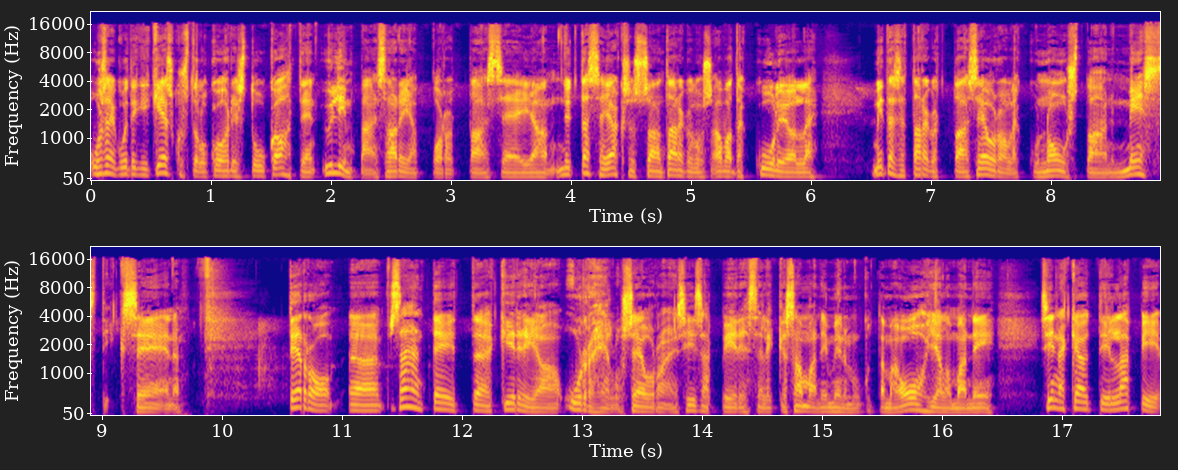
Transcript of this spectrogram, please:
Usein kuitenkin keskustelu kohdistuu kahteen ylimpään sarjaportaaseen ja nyt tässä jaksossa on tarkoitus avata kuulijoille – mitä se tarkoittaa seuralle, kun noustaan mestikseen. Tero, äh, sähän teit kirjaa urheiluseurojen sisäpiirissä, eli sama niminen kuin tämä ohjelma, niin siinä käyttiin läpi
